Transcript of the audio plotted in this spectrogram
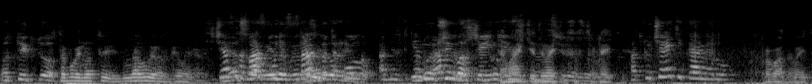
А ты С кто? тобой на ты, на вы разговаривать. Сейчас Я на с вас будет разговариваю. протокол Ну, административного правонарушения. Давайте, Конечно, давайте, всё. составляйте. Отключайте камеру. Права давайте.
